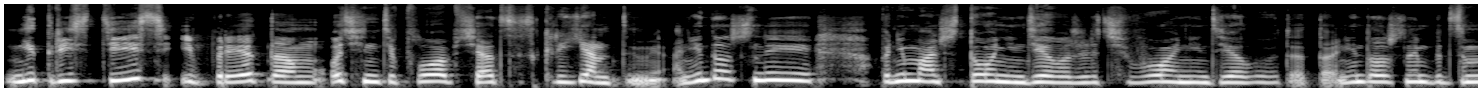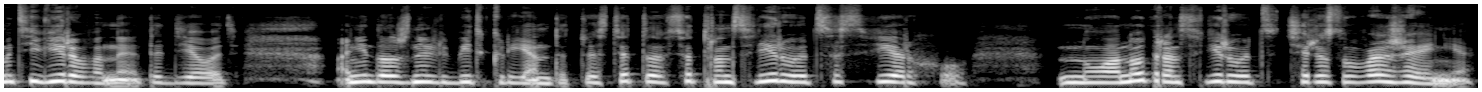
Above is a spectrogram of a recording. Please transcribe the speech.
не трястись и при этом очень тепло общаться с клиентами. Они должны понимать, что они делают, для чего они делают это. Они должны быть замотивированы это делать. Они должны любить клиента. То есть это все транслируется транслируется сверху, но оно транслируется через уважение.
